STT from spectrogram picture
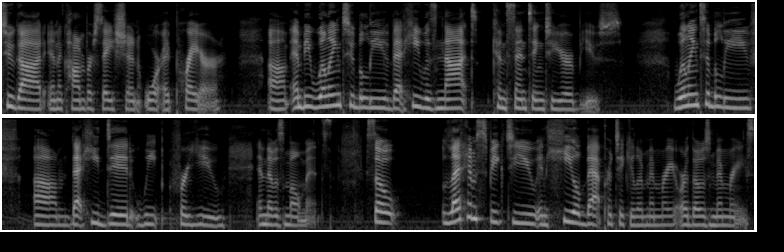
to God in a conversation or a prayer um, and be willing to believe that He was not consenting to your abuse, willing to believe um, that He did weep for you in those moments. So let Him speak to you and heal that particular memory or those memories.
